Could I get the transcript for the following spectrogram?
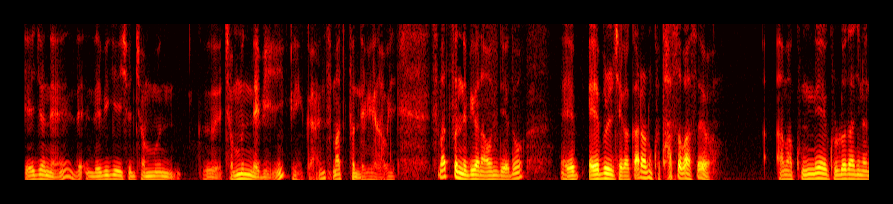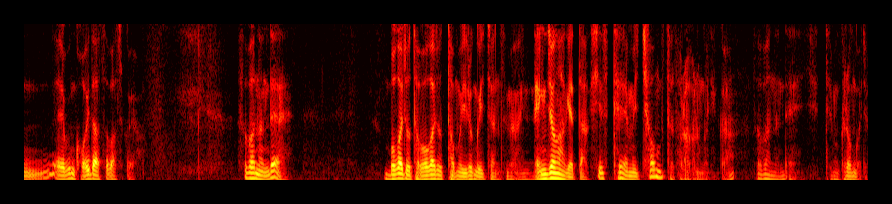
예전에 내비게이션 전문 그 전문 내비 그러니까 스마트폰 내비가 나오지 스마트폰 내비가 나온 뒤에도 앱, 앱을 제가 깔아놓고 다 써봤어요. 아마 국내에 굴러다니는 앱은 거의 다 써봤을 거예요. 써봤는데 뭐가 좋다, 뭐가 좋다, 뭐 이런 거 있지 않습니까? 냉정하게 딱 시스템이 처음부터 돌아가는 거니까 써봤는데 이를테면 그런 거죠.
